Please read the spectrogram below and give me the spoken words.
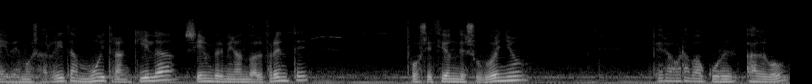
Ahí vemos a Rita muy tranquila, siempre mirando al frente, posición de su dueño. Pero ahora va a ocurrir algo.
